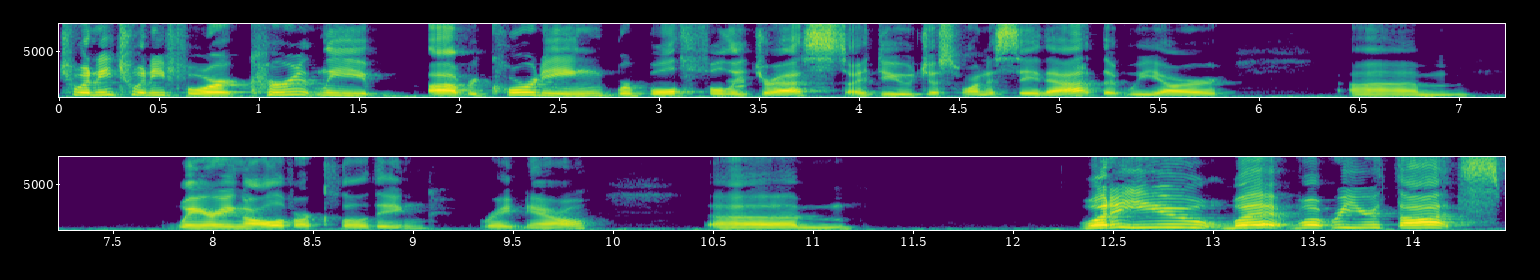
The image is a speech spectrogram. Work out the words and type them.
2024. Currently uh, recording. We're both fully dressed. I do just want to say that that we are um, wearing all of our clothing right now. Um, what are you what what were your thoughts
